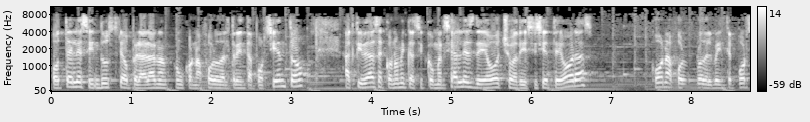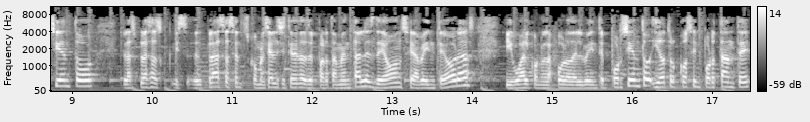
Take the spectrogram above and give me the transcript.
Hoteles e industria operarán con aforo del 30%, actividades económicas y comerciales de 8 a 17 horas, con aforo del 20%, las plazas, plazas, centros comerciales y tiendas departamentales de 11 a 20 horas, igual con el aforo del 20%. Y otra cosa importante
